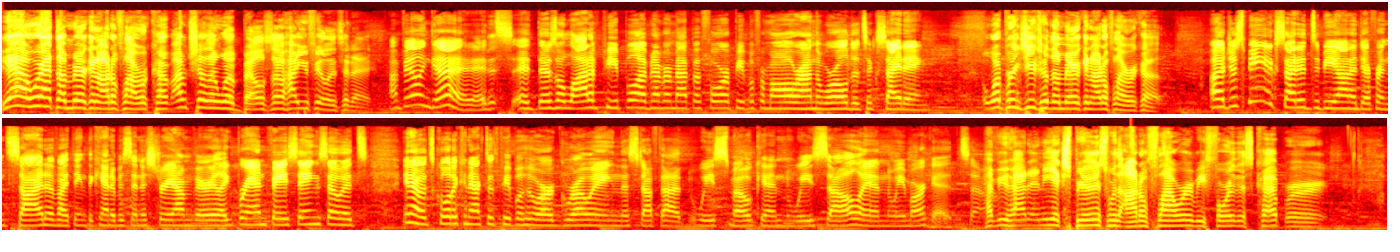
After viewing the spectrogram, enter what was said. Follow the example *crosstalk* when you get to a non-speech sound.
Yeah, we're at the American Autoflower Cup. I'm chilling with Belzo. How you feeling today? I'm feeling good. It's it, there's a lot of people I've never met before, people from all around the world. It's exciting. What brings you to the American Autoflower Cup? Uh, just being excited to be on a different side of I think the cannabis industry. I'm very like brand facing, so it's you know it's cool to connect with people who are growing the stuff that we smoke and we sell and we market. So Have you had any experience with Autoflower before this cup, or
